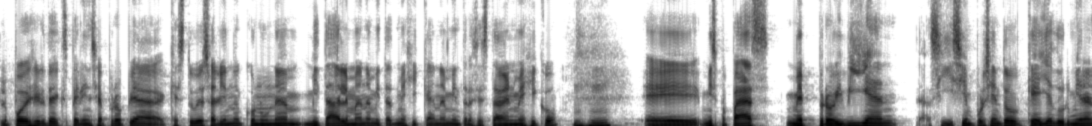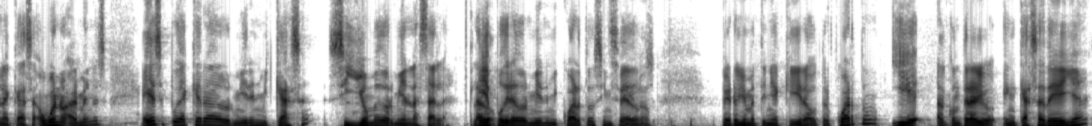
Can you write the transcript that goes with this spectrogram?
lo puedo decir de experiencia propia, que estuve saliendo con una mitad alemana, mitad mexicana mientras estaba en México. Eh, mis papás me prohibían así 100% que ella durmiera en la casa. O bueno, al menos ella se podía quedar a dormir en mi casa si yo me dormía en la sala. Claro. Ella podría dormir en mi cuarto sin Sí, pedos, pero yo me tenía que ir a otro cuarto. Y al contrario, en casa de ella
